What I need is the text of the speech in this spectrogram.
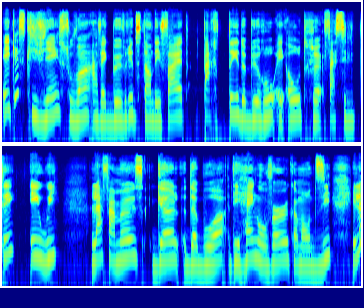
Et qu'est-ce qui vient souvent avec beuverie du temps des fêtes? Parties de bureau et autres facilités. Et oui, la fameuse gueule de bois, des hangovers, comme on dit. Et là,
